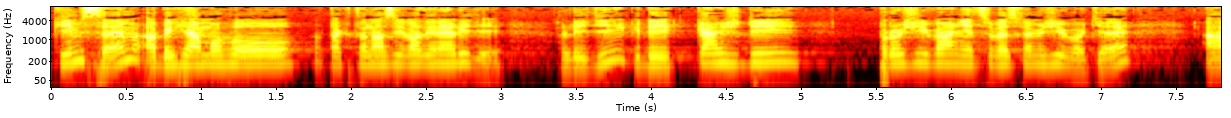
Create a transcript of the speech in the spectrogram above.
kým jsem, abych já mohl takto nazývat jiné lidi. Lidi, kdy každý prožívá něco ve svém životě a,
